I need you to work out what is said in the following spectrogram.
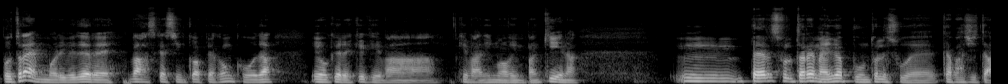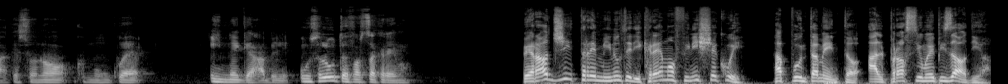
potremmo rivedere Vasquez in coppia con Coda e Okereke che va, che va di nuovo in panchina mm, per sfruttare meglio appunto le sue capacità che sono comunque innegabili. Un saluto e forza Cremo. Per oggi 3 minuti di Cremo finisce qui. Appuntamento al prossimo episodio.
